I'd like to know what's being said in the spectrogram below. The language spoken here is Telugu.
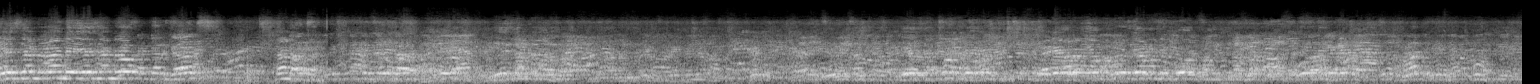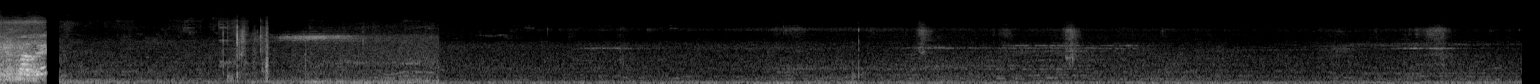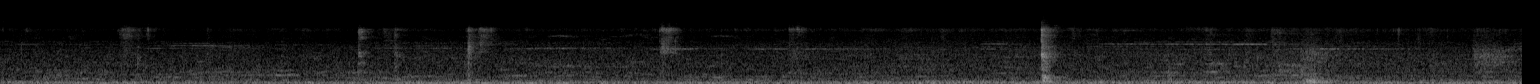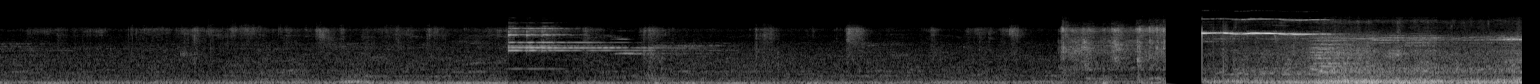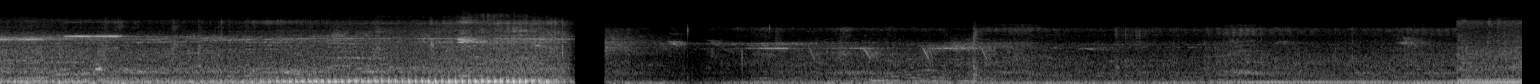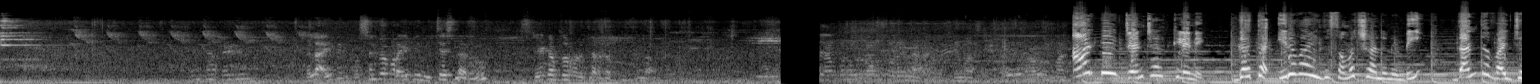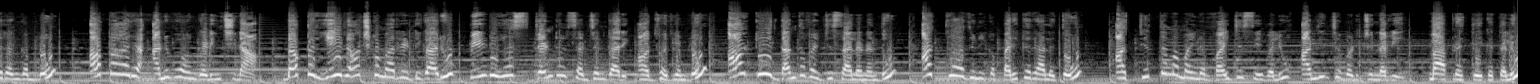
ఏ సెంటర్ అండి ఏ సెంటర్ ఏ సెంటర్ ఇలా అయిపోయింది క్వశ్చన్ పేపర్ అయిపోయింది ఇచ్చేసినారు. స్టేట్ అబ్జర్వర్ వచ్చారు ఆర్టీ డెంటల్ క్లినిక్ గత ఇరవై ఐదు సంవత్సరాల నుండి దంత వైద్య రంగంలో అపార అనుభవం గడించిన డాక్టర్ ఏ రాజ్ కుమార్ రెడ్డి గారు పీడిఎస్ డెంటల్ సర్జన్ గారి ఆధ్వర్యంలో ఆర్కే దంత వైద్యశాల నందు అత్యాధునిక పరికరాలతో అత్యుత్తమమైన వైద్య సేవలు అందించబడుచున్నవి. మా ప్రత్యేకతలు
